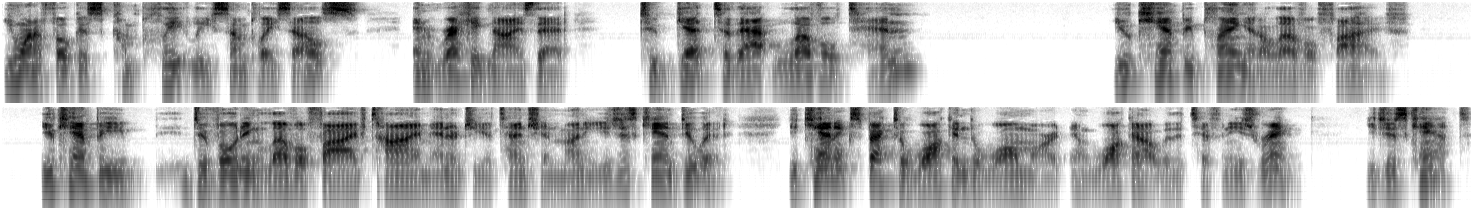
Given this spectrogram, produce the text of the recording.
you want to focus completely someplace else and recognize that to get to that level 10, you can't be playing at a level five. You can't be devoting level five time, energy, attention, money. You just can't do it. You can't expect to walk into Walmart and walk out with a Tiffany's ring. You just can't.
